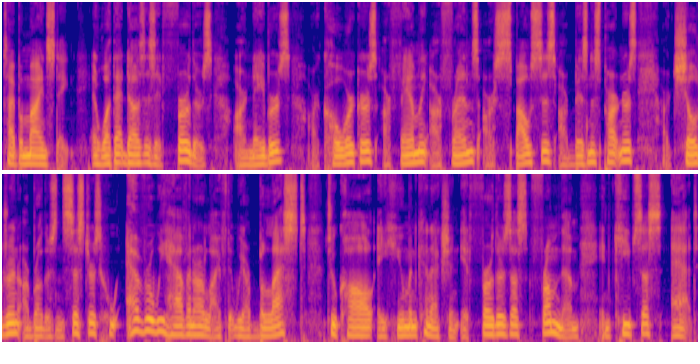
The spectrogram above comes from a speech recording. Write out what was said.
type of mind state. And what that does is it furthers our neighbors, our coworkers, our family, our friends, our spouses, our business partners, our children, our brothers and sisters, whoever we have in our life that we are blessed to call a human connection. It furthers us from them and keeps us at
